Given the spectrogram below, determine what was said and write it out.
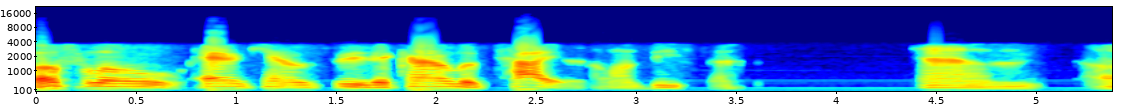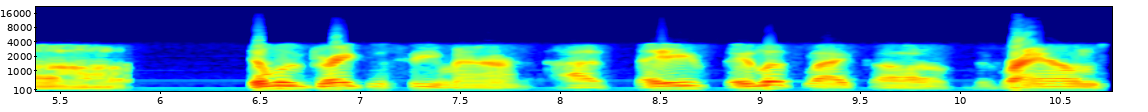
Buffalo and Kansas City, they kind of look tired on defense. and uh, it was great to see, man. I, they they looked like uh, the Rams,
